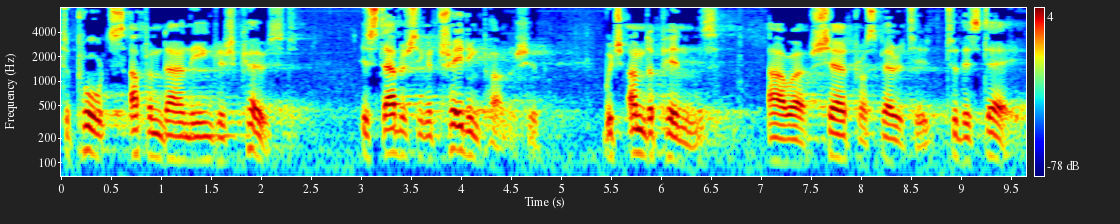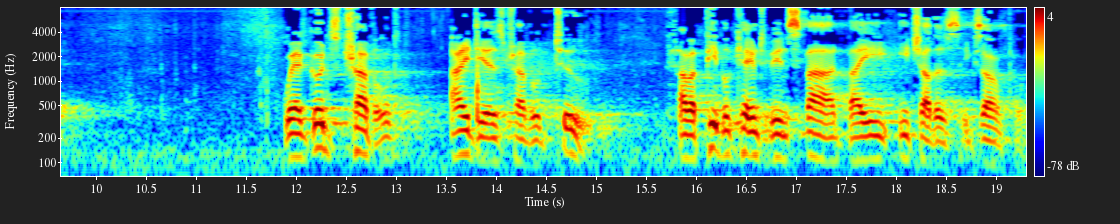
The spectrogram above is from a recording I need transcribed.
to ports up and down the English coast, establishing a trading partnership which underpins our shared prosperity to this day. Where goods travelled, ideas traveled too. Our people came to be inspired by each other's example.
